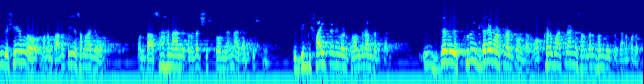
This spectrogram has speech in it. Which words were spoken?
ఈ విషయంలో మన భారతీయ సమాజం కొంత అసహనాన్ని ప్రదర్శిస్తోందని నాకు అనిపిస్తుంది. ఈ బిగ్ ఫైట్ అని వాడు ప్రోగ్రాం పెడతాడు. ఇద్దరు ఎప్పుడు ఇద్దరే మాట్లాడుతూ ఉంటారు. ఒక్కడు మాట్లాడిన సందర్భం మీకు కనపడదు.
